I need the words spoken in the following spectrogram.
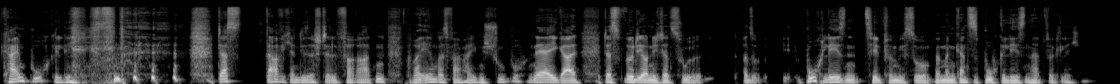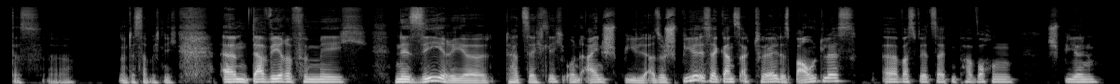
kein Buch gelesen. das darf ich an dieser Stelle verraten. Wobei irgendwas war mal eben ein Schulbuch. Naja, egal. Das würde ich auch nicht dazu also Buch lesen zählt für mich so, wenn man ein ganzes Buch gelesen hat, wirklich. Das äh, und das habe ich nicht. Ähm, da wäre für mich eine Serie tatsächlich und ein Spiel. Also Spiel ist ja ganz aktuell, das Boundless, äh, was wir jetzt seit ein paar Wochen spielen.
